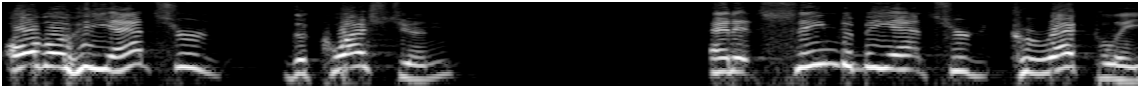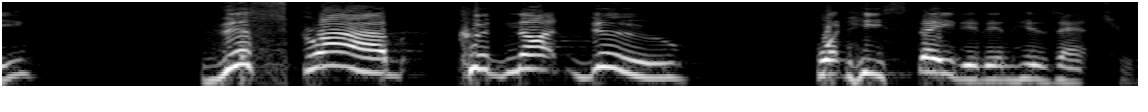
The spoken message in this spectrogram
Although he answered the question, and it seemed to be answered correctly, this scribe could not do what he stated in his answer.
